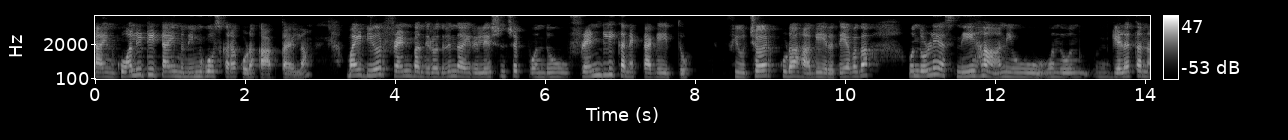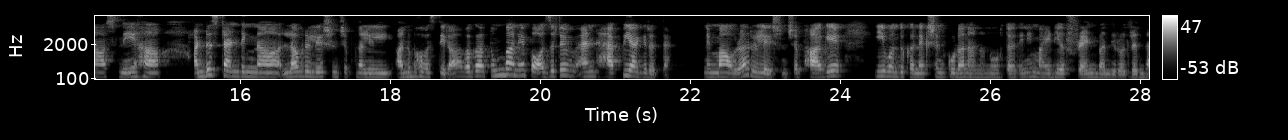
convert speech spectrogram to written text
ಟೈಮ್ ಕ್ವಾಲಿಟಿ ಟೈಮ್ ನಿಮಗೋಸ್ಕರ ಕೊಡಕ್ಕೆ ಆಗ್ತಾ ಇಲ್ಲ. ಮೈ ಡಿಯರ್ ಫ್ರೆಂಡ್ ಬಂದಿರೋದ್ರಿಂದ ಈ ರಿಲೇಶನ್ಶಿಪ್ ಒಂದು ಫ್ರೆಂಡ್ಲಿ ಕನೆಕ್ಟ್ ಆಗೇ ಇತ್ತು. ಫ್ಯೂಚರ್ ಕೂಡ ಹಾಗೆ ಇರುತ್ತೆ. ಯಾವಾಗ ಒಂದೊಳ್ಳೆಯ ಸ್ನೇಹ, ನೀವು ಒಂದು ಒಂದು ಗೆಳೆತನ, ಸ್ನೇಹ ಅಂಡರ್ಸ್ಟ್ಯಾಂಡಿಂಗ್ನ ಲವ್ ರಿಲೇಶನ್ಶಿಪ್ನಲ್ಲಿ ಅನುಭವಿಸ್ತೀರಾ? ಅವಾಗ ತುಂಬಾನೇ ಪಾಸಿಟಿವ್ ಅಂಡ್ ಹ್ಯಾಪಿ ಆಗಿರುತ್ತೆ ನಿಮ್ಮ ಅವರ ರಿಲೇಶನ್ಶಿಪ್ ಹಾಗೆ ಈ ಒಂದು ಕನೆಕ್ಷನ್ ಕೂಡ ನಾನು ನೋಡ್ತಾ ಇದ್ದೀನಿ ಮೈ ಡಿಯರ್ ಫ್ರೆಂಡ್ ಬಂದಿರೋದ್ರಿಂದ.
